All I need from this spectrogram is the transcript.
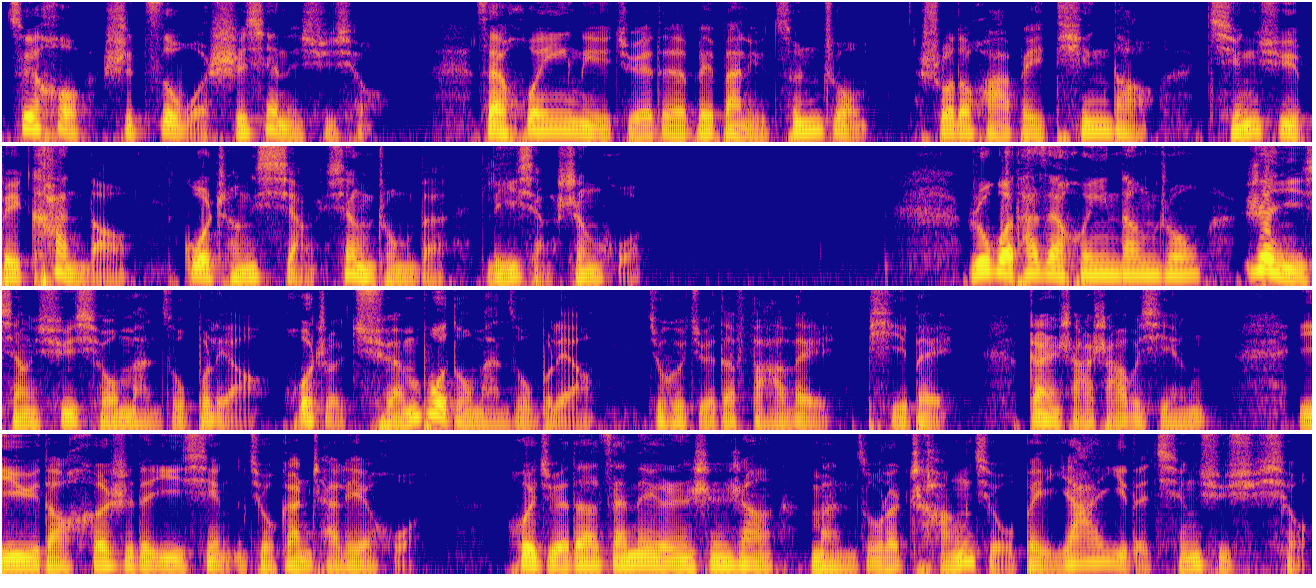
最后是自我实现的需求，在婚姻里觉得被伴侣尊重，说的话被听到，情绪被看到，过成想象中的理想生活。如果他在婚姻当中任一项需求满足不了，或者全部都满足不了，就会觉得乏味、疲惫，干啥啥不行。一遇到合适的异性就干柴烈火，会觉得在那个人身上满足了长久被压抑的情绪需求。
